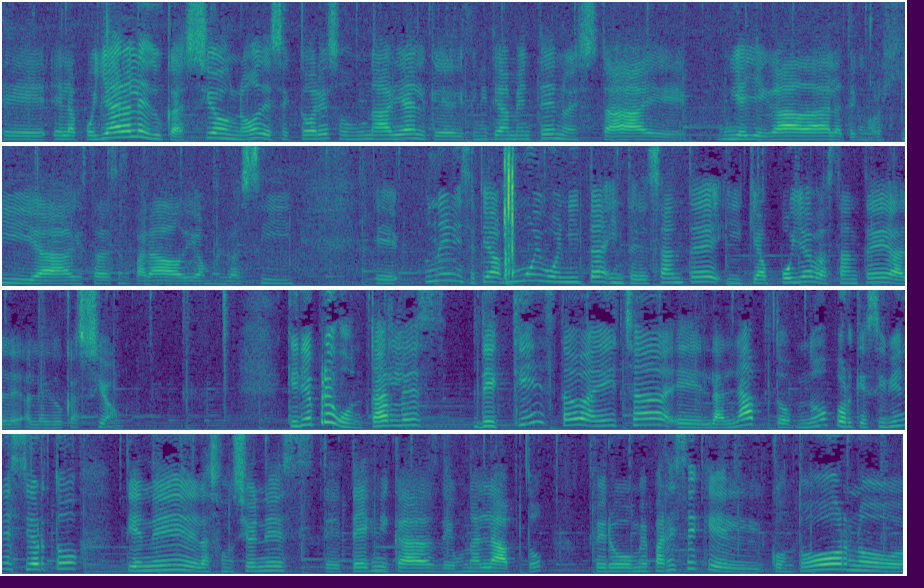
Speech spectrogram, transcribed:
eh, el apoyar a la educación ¿no? de sectores o un área en el que definitivamente no está eh, muy allegada a la tecnología, está desamparado, digámoslo así. Eh, una iniciativa muy bonita, interesante y que apoya bastante a, la, educación. Quería preguntarles de qué estaba hecha la laptop, ¿no? Porque si bien es cierto, tiene las funciones técnicas de una laptop, pero me parece que el contorno,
